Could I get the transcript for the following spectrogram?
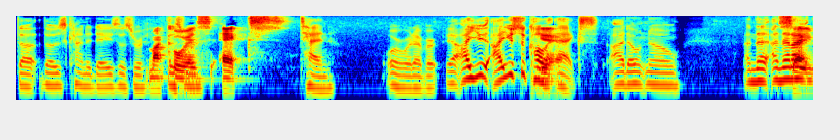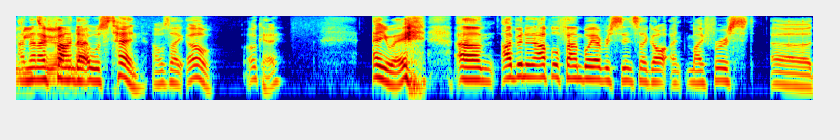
the, those kind of days. Those were Mac those were OS X. 10 or whatever. Yeah, I I used to call it X. I don't know. And then and then Same, I and then I found out it was 10. I was like, "Oh, okay." Anyway, um, I've been an Apple fanboy ever since I got my first uh,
